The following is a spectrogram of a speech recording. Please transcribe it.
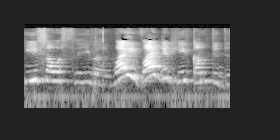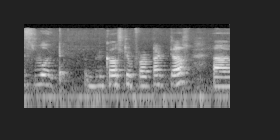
He is our Savior. Why? Why did He come to this world? Because to protect us, uh,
